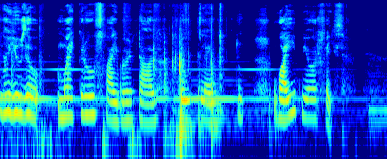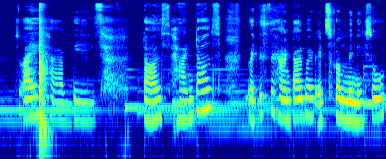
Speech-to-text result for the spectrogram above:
Now use a microfiber towel to cleanse to wipe your face. So I have these towels, hand towels. Like this is a hand towel, but it's from Miniso,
